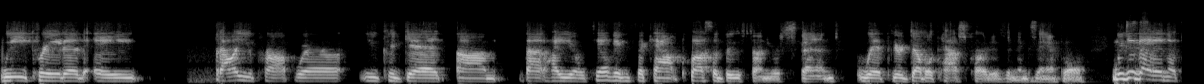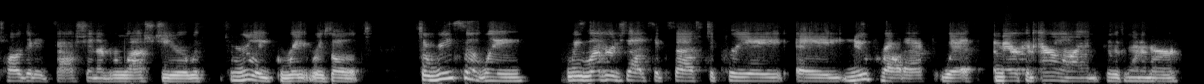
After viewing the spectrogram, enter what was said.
we created a value prop where you could get um, that high yield savings account plus a boost on your spend with your double cash card as an example. We did that in a targeted fashion over the last year with some really great results. So recently, we leveraged that success to create a new product with American Airlines, who is one of our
